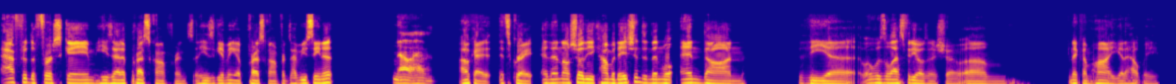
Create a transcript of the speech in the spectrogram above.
after the first game. He's at a press conference and he's giving a press conference. Have you seen it? No, I haven't. Okay, it's great. And then I'll show the accommodations, and then we'll end on the uh what was the last video I was gonna show? Um Nick, I'm high. You gotta help me.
